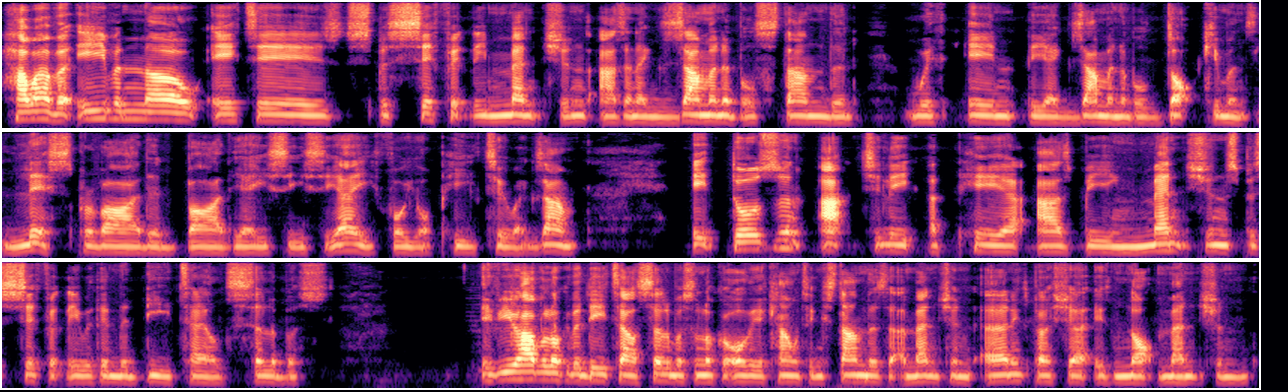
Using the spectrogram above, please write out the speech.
However, even though it is specifically mentioned as an examinable standard within the examinable documents list provided by the ACCA for your P2 exam, it doesn't actually appear as being mentioned specifically within the detailed syllabus. If you have a look at the detailed syllabus and look at all the accounting standards that are mentioned, earnings per share is not mentioned.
